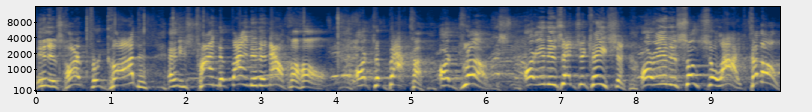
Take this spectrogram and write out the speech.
in his heart for God, and he's trying to find it in alcohol or tobacco or drugs or in his education or in his social life. Come on.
